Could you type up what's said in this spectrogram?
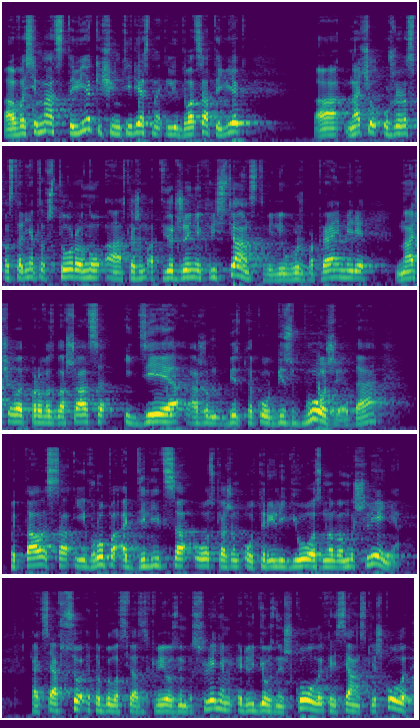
18 а, век, еще интересно, или 20 век, а, начал уже распространяться в сторону, а, скажем, отвержения христианства, или уже, по крайней мере, начала провозглашаться идея, скажем, такого безбожия, да, пыталась Европа отделиться от, скажем, от религиозного мышления – Хотя все это было связано с религиозным мышлением, религиозные школы, христианские школы,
